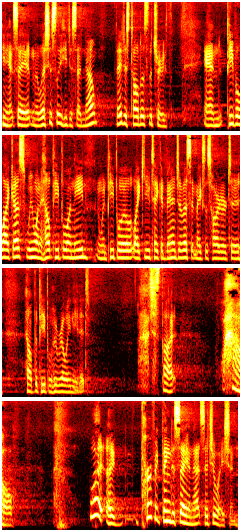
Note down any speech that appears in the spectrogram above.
he didn't say it maliciously. He just said, No, they just told us the truth. And people like us, we want to help people in need. And when people like you take advantage of us, it makes us harder to help the people who really need it. I just thought, wow, what a perfect thing to say in that situation.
